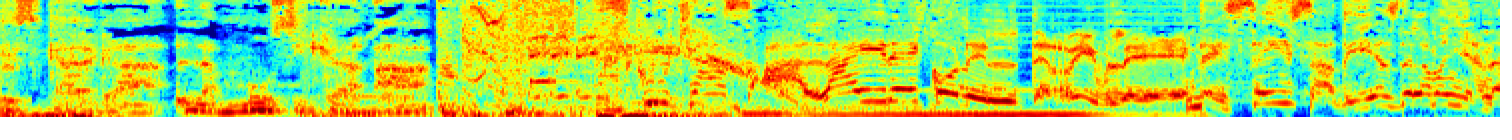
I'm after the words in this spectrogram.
Descarga la música a. Escuchas al aire con el terrible. De 6 a 10 de la mañana.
